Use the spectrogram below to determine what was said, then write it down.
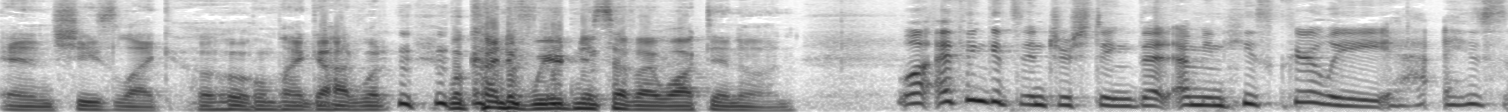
and she's like oh my god what what kind of weirdness have i walked in on? Well i think it's interesting that i mean he's clearly he's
